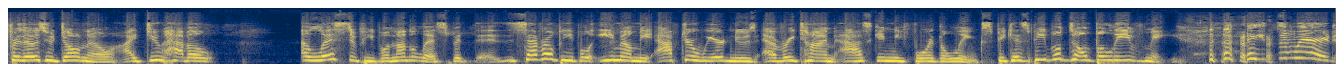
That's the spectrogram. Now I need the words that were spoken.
for those who don't know, I do have a a list of people, not a list, but uh, several people email me after weird news every time asking me for the links because people don't believe me. it's weird.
